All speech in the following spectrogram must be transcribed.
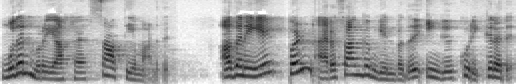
முதன்முறையாக சாத்தியமானது. அதனையே பெண் அரசாங்கம் என்பது இங்கு குறிக்கிறது.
